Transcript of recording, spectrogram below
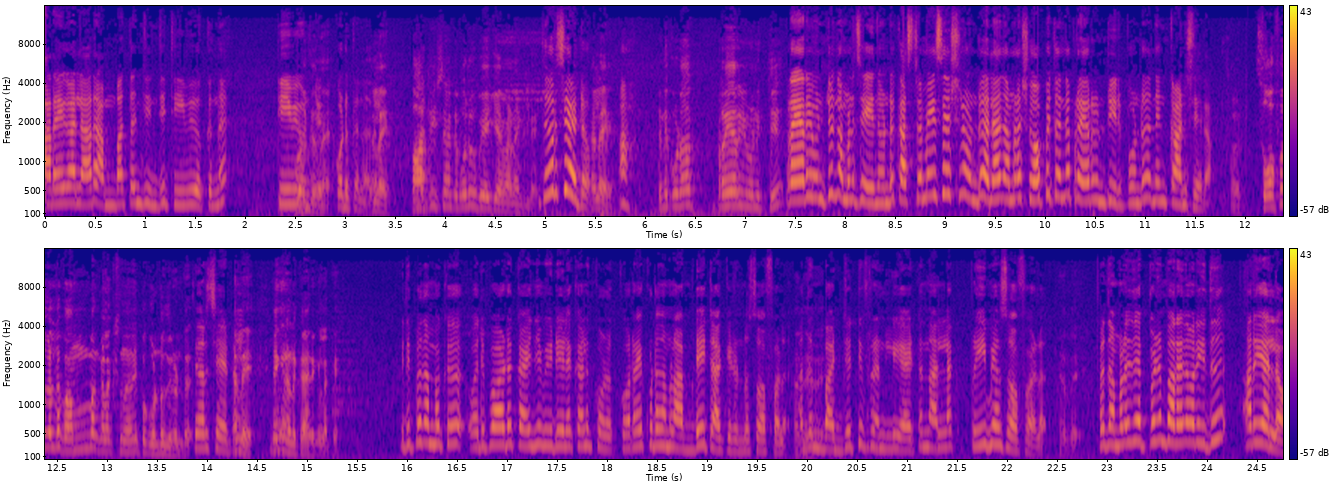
ആറേകാൽ ആറ് അമ്പത്തഞ്ച് ഇഞ്ച് ടി വി വെക്കുന്ന ടി വി ഉണ്ട് കൊടുക്കുന്നത്. അല്ലേ? പോലും ഉപയോഗിക്കാൻ വേണമെങ്കിൽ തീർച്ചയായിട്ടും. അല്ലേ? പിന്നെ പ്രയർ യൂണിറ്റ് പ്രെയർ യൂണിറ്റ് നമ്മൾ ചെയ്യുന്നുണ്ട്. കസ്റ്റമൈസേഷൻ ഉണ്ട്. അല്ലാതെ നമ്മുടെ ഷോപ്പിൽ തന്നെ പ്രെയർ യൂണിറ്റ് ഇരിപ്പുണ്ട്. നിങ്ങൾക്ക് കാണിച്ചു തരാം. സോഫകളുടെ കളക്ഷൻ കൊണ്ടുവന്നിട്ടുണ്ട്. തീർച്ചയായിട്ടും. അല്ലേ? എങ്ങനെയാണ് കാര്യങ്ങളൊക്കെ? ഇതിപ്പോൾ നമുക്ക് ഒരുപാട് കഴിഞ്ഞ വീഡിയോയിലേക്കാളും കുറെ- കൂടെ നമ്മൾ അപ്ഡേറ്റ് ആക്കിയിട്ടുണ്ട് സോഫകൾ അതും ബഡ്ജറ്റ് ഫ്രണ്ട്ലി ആയിട്ട് നല്ല പ്രീമിയം സോഫകൾ ഇപ്പൊ നമ്മളിത് എപ്പോഴും പറയുന്ന പോലെ ഇത് അറിയാലോ?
